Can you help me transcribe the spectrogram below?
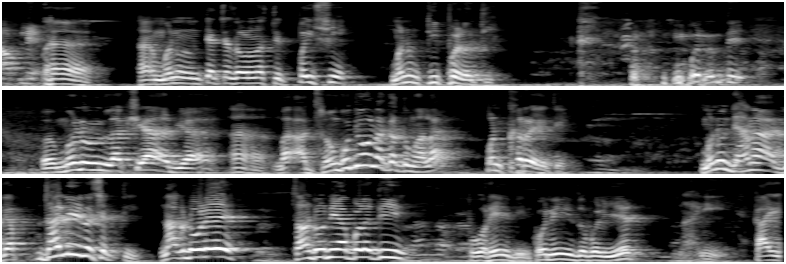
आपले. हां हां म्हणून त्याच्याजवळ नसते. पैसे म्हणून ती पळती. म्हणून ती म्हणून लक्षात घ्या. हां संपू देऊ नका तुम्हाला पण खरं आहे ते. म्हणून ध्यानात घ्या. झाली ना शक्ती. नागडोळे. चांडून या पळती. पोरे बी कोणी जवळ येत नाही. काय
